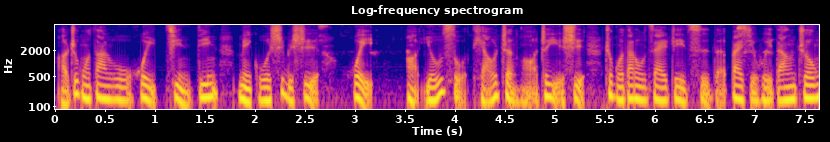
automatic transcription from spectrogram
啊，中国大陆会紧盯美国是不是会。啊，有所调整哦，这也是中国大陆在这次的拜习会当中，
